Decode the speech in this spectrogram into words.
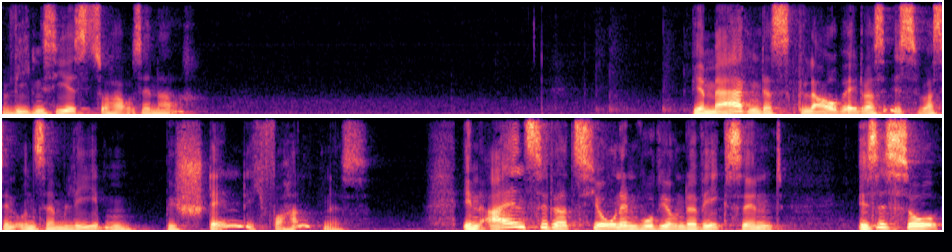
wiegen Sie es zu Hause nach? Wir merken, dass Glaube etwas ist, was in unserem Leben beständig vorhanden ist. In allen Situationen, wo wir unterwegs sind, ist es so,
